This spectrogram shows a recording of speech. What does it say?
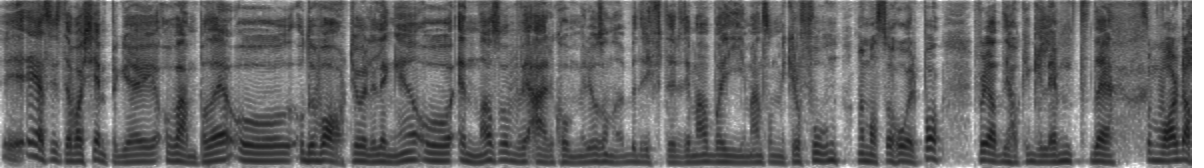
Jeg syns det var kjempegøy å være med på det, og, og det varte jo veldig lenge. Og ennå så er, kommer jo sånne bedrifter til meg og bare gir meg en sånn mikrofon med masse hår på. Fordi at de har ikke glemt det som var da.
